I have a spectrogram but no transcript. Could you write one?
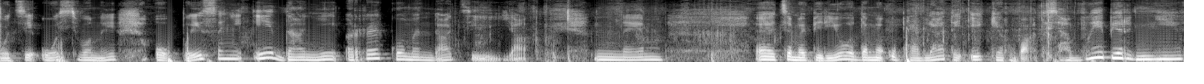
році. Ось вони описані і дані рекомендації, як ним. Е, Цими періодами управляти і керуватися. Вибір днів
